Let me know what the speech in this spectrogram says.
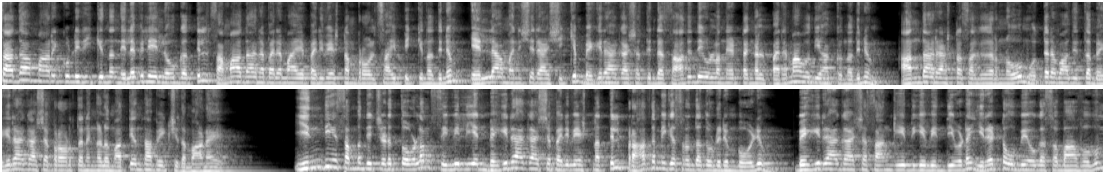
സദാ മാറിക്കൊണ്ടിരിക്കുന്ന നിലവിലെ ലോകത്തിൽ സമാധാനപരമായ പരിവേഷണം പ്രോത്സാഹിപ്പിക്കുന്നതിനും എല്ലാ മനുഷ്യരാശിക്കും ബഹിരാകാശത്തിന്റെ സാധ്യതയുള്ള നേട്ടങ്ങൾ പരമാവധിയാക്കുന്നതിനും അന്താരാഷ്ട്ര സഹകരണവും ഉത്തരവാദിത്ത ബഹിരാകാശ പ്രവർത്തനങ്ങളും അത്യന്താപേക്ഷിതമാണ്. ഇന്ത്യയെ സംബന്ധിച്ചിടത്തോളം സിവിലിയൻ ബഹിരാകാശ പരിവേഷണത്തിൽ പ്രാഥമിക ശ്രദ്ധ തുടരുമ്പോഴും ബഹിരാകാശ സാങ്കേതിക വിദ്യയുടെ ഇരട്ട ഉപയോഗ സ്വഭാവവും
